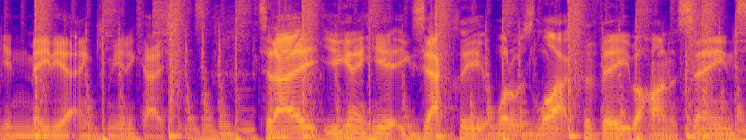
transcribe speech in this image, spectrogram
in media and communications. Today, you're going to hear exactly what it was like for Vi behind the scenes,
